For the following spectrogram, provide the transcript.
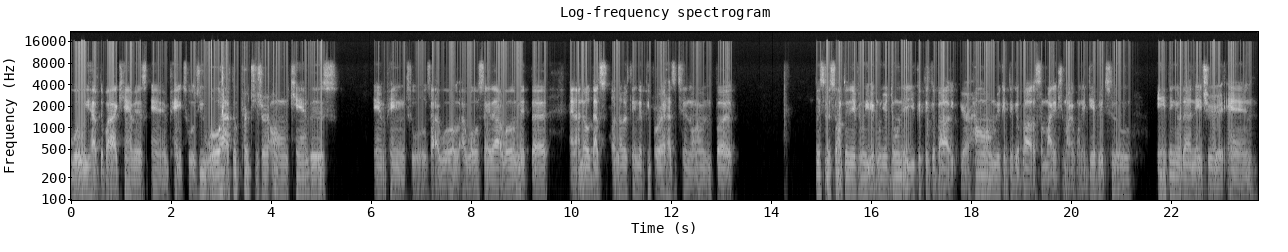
Will we have to buy canvas and paint tools? You will have to purchase your own canvas and painting tools. I will I will say that I will admit that, and I know that's another thing that people are hesitant on, but this is something if, we, when you're doing it, you could think about your home, you can think about somebody that you might want to give it to, anything of that nature, and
